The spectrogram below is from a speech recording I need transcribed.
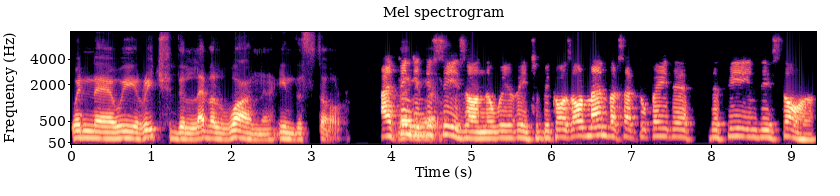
when uh, we reach the level one in the store. I think Very in this well. season we reach because all members have to pay the, the fee in the store.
